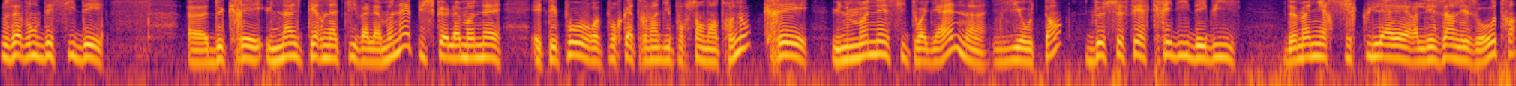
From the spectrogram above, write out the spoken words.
Nous avons décidé euh, de créer une alternative à la monnaie, puisque la monnaie était pauvre pour 90% d'entre nous, créer une monnaie citoyenne liée au temps, de se faire crédit débit de manière circulaire les uns les autres,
